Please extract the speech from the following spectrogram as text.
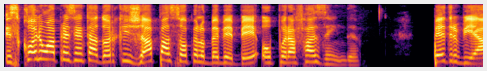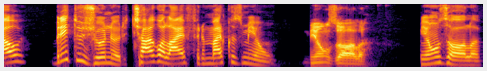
Escolha um apresentador que já passou pelo BBB ou por A Fazenda. Pedro Bial, Brito Júnior, Thiago Leifert, Marcos Mion. Mionzola. Mionzola.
